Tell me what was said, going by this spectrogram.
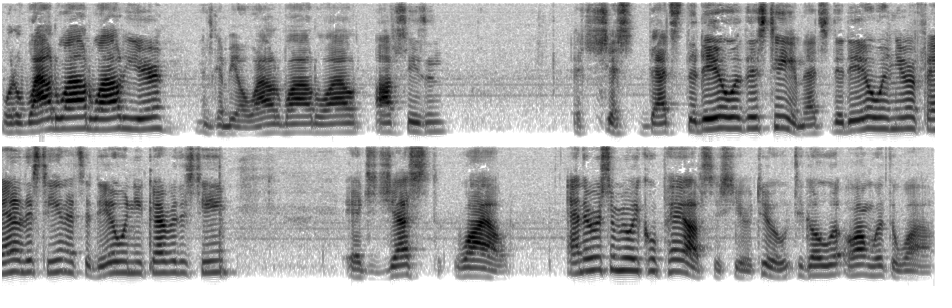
What a wild, wild, wild year! It's gonna be a wild, wild, wild off season. It's just that's the deal with this team. That's the deal when you're a fan of this team. That's the deal when you cover this team. It's just wild. And there were some really cool payoffs this year, too, to go along with the Wild.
